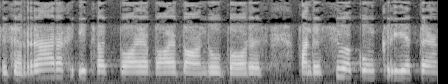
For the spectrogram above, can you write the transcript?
dis regtig iets wat baie baie behandelbaar is, want dit is so konkrete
